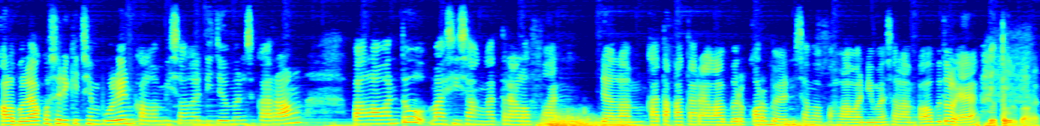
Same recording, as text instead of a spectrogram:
Kalau boleh aku sedikit simpulin kalau misalnya di zaman sekarang pahlawan tuh masih sangat relevan dalam kata-kata rela berkorban sama pahlawan di masa lampau, betul ya? Betul banget.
